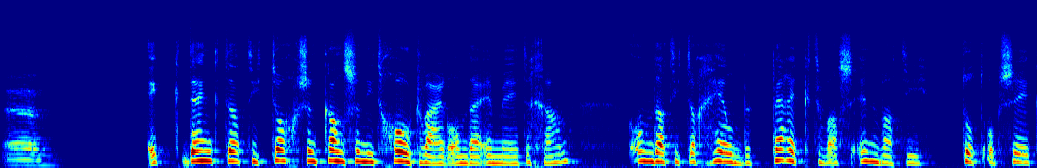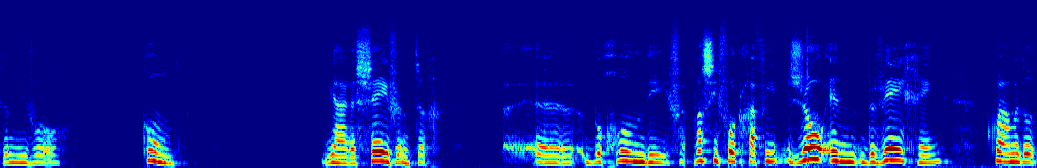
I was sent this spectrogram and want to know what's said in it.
Ehm, Ik denk dat hij toch zijn kansen niet groot waren om daarin mee te gaan. Omdat hij toch heel beperkt was in wat hij tot op zeker niveau kon. Jaren zeventig eh, begon die, was die fotografie zo in beweging, kwamen er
